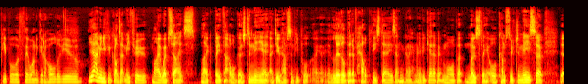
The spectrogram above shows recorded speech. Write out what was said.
people if they want to get a hold of you? Yeah, I mean, you can contact me through my websites. Like, that all goes to me. I, I do have some people, a, little bit of help these days, and I'm going to maybe get a bit more, but mostly it all comes through to me. So uh,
